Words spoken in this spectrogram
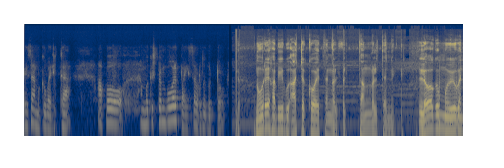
പൈസ നമുക്ക് വലിക്കാം അപ്പോൾ നമുക്ക് ഇഷ്ടംപോലെ പൈസ അവിടുന്ന് കിട്ടും. നൂറെ ഹബീബ് ആറ്റക്കോയ തങ്ങൾ തങ്ങൾ തന്നെ. ലോകം മുഴുവൻ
